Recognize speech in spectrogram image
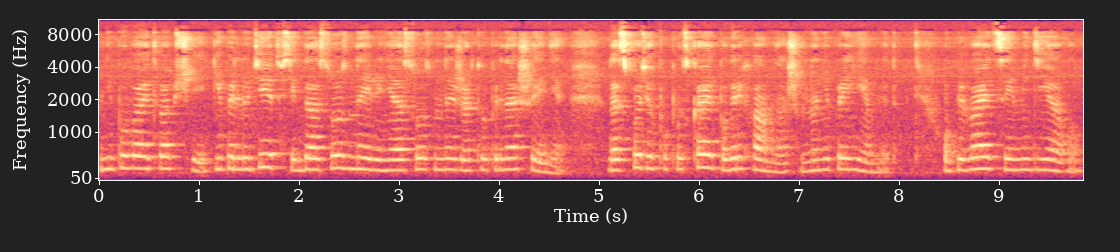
не бывает вообще. Гибель людей – это всегда осознанное или неосознанное жертвоприношение. Господь их попускает по грехам нашим, но не приемлет. Убивается ими дьявол.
